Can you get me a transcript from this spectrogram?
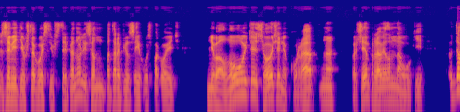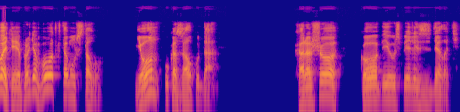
Заметив, что гости встрепенулись, он поторопился их успокоить. «Не волнуйтесь, очень аккуратно, по всем правилам науки. Давайте пройдем вот к тому столу». И он указал, куда. «Хорошо, копии успели сделать»,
